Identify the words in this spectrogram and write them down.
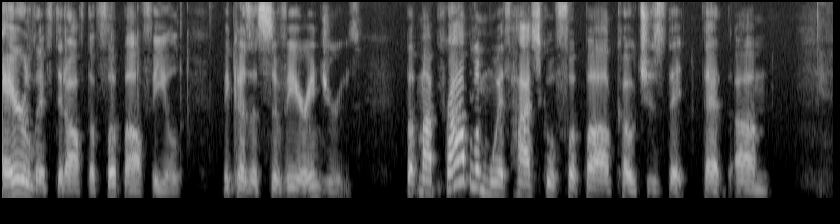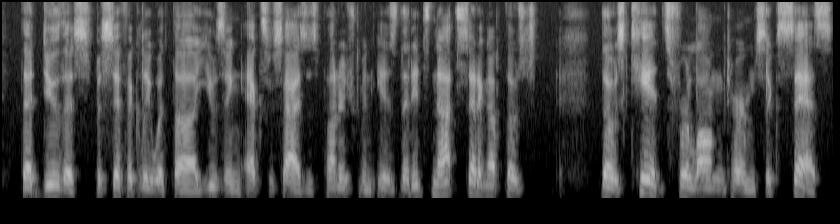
airlifted off the football field because of severe injuries. But my problem with high school football coaches that that um, that do this specifically with uh, using exercise as punishment is that it's not setting up those those kids for long term success.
